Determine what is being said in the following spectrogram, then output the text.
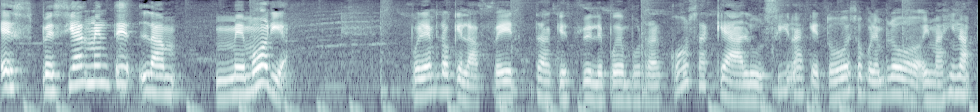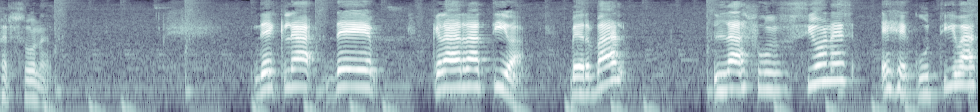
especialmente la memoria. Por ejemplo, que la afecta, que se le pueden borrar cosas, que alucina, que todo eso, por ejemplo, imagina personas. declarativa, verbal, las funciones ejecutivas,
